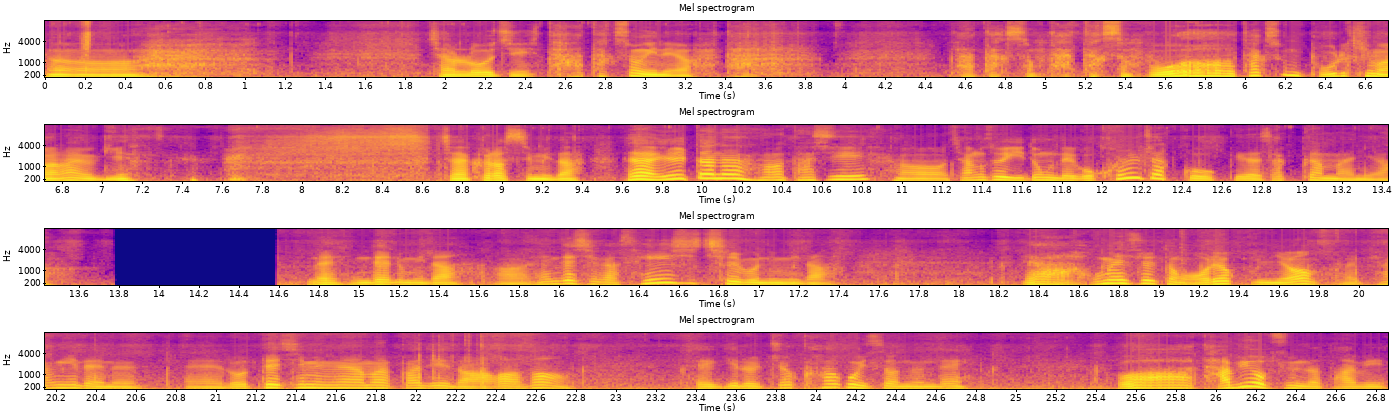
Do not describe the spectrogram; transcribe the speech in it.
어, 자 로지 다 탁송이네요. 다, 다 탁송, 다 탁송. 와 탁송 뭐 이렇게 많아 여기. 자 그렇습니다. 자 일단은 어, 다시 어, 장소 이동되고 콜 잡고 올게요. 잠깐만요. 네 인대입니다. 어, 현재 시각 3시 7분입니다. 야 호메실동 어렵군요. 네, 평일에는 네, 롯데 시네마까지 나와서 대기를 쭉 하고 있었는데 와 답이 없습니다. 답이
